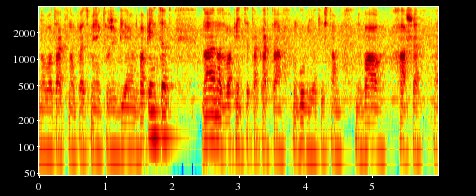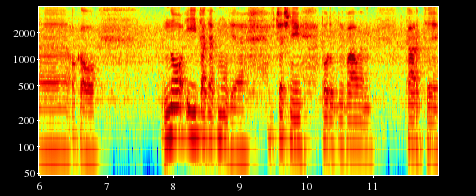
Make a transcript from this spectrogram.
no bo tak, no powiedzmy niektórzy wbijają 2500, no ale na 2500 ta karta gubi jakieś tam dwa hasze około. No i tak jak mówię, wcześniej porównywałem karty,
